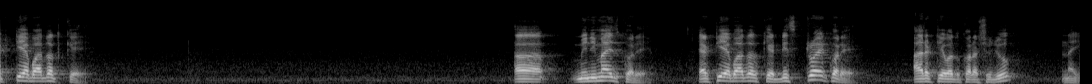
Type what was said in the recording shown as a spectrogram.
একটি আবাদতকে মিনিমাইজ করে। একটি আবাদতকে ডিস্ট্রয় করে। আরেকটি আবাদত করার সুযোগ নাই।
